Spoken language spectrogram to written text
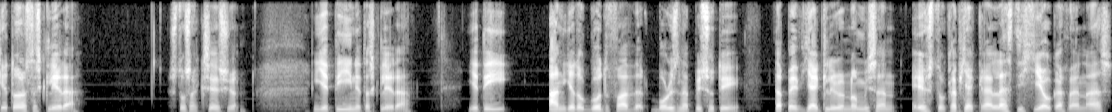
Και τώρα στα σκληρά. Στο Succession. Γιατί είναι τα σκληρά. Γιατί αν για τον Godfather μπορείς να πεις ότι τα παιδιά κληρονόμησαν έστω κάποια καλά στοιχεία ο καθένας,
